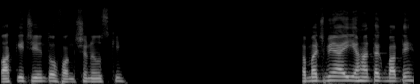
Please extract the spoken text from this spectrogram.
बाकी चीज़ें तो फ़ंक्शन है उसकी। समझ में आई यहाँ तक बातें?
